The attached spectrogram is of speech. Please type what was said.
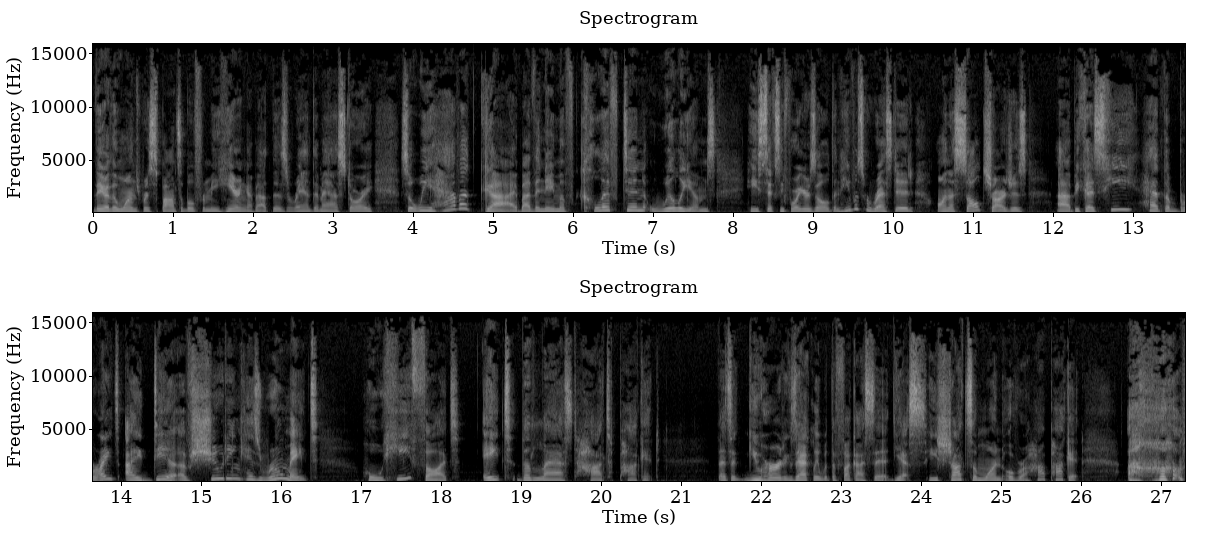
they are the ones responsible for me hearing about this random ass story. So we have a guy by the name of Clifton Williams. He's 64 years old and he was arrested on assault charges uh, because he had the bright idea of shooting his roommate, who he thought ate the last hot pocket. That's a you heard exactly what the fuck I said. Yes, he shot someone over a hot pocket. Um,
